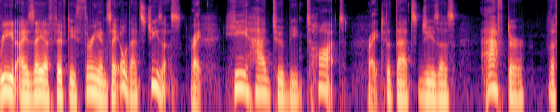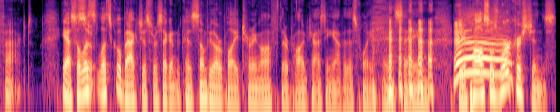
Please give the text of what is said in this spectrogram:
read Isaiah 53 and say, "Oh, that's Jesus." Right. He had to be taught Right. that that's Jesus after the fact. Yeah, so, So- let's let's go back just for a second because some people are probably turning off their podcasting app at this point and saying the ah! apostles were Christians.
